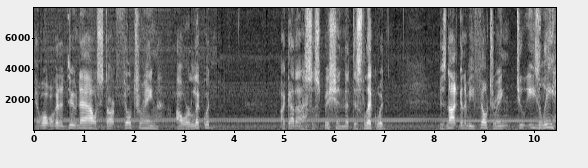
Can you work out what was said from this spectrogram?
And what we're going to do now is start filtering our liquid. I got a suspicion that this liquid is not going to be filtering too easily.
